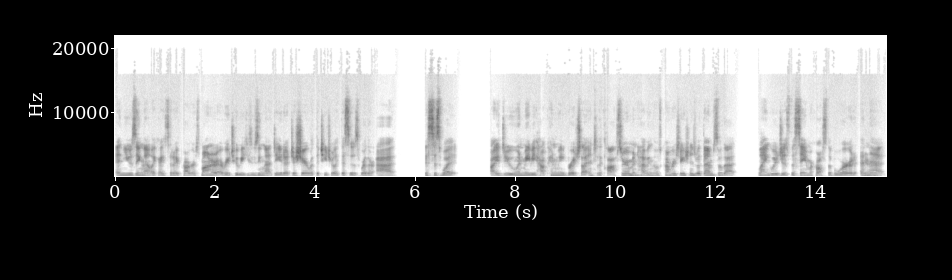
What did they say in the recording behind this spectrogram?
and using that like i said i progress monitor every two weeks using that data to share with the teacher like this is where they're at this is what i do and maybe how can we bridge that into the classroom and having those conversations with them so that language is the same across the board and Yeah. that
